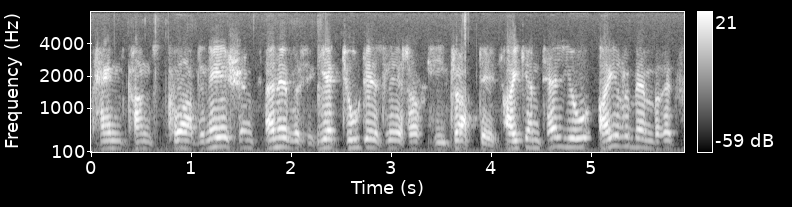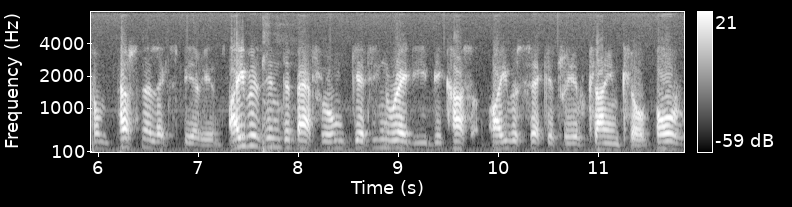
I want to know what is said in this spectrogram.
hand coordination and everything. Yet two days later, he dropped dead. I can tell you, I remember it from personal experience. I was in the bathroom getting ready because I was secretary of Cloyne Club. Our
